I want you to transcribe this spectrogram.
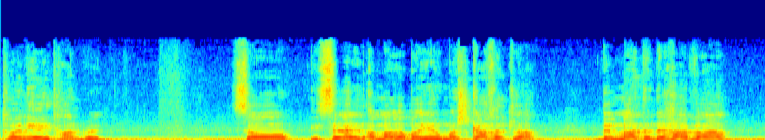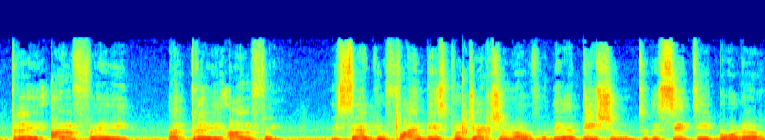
2800 so he said אמר אביי ומשכחת לה במטה דהבה תרי אלפי התרי אלפי he said you find this projection of the addition to the city border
